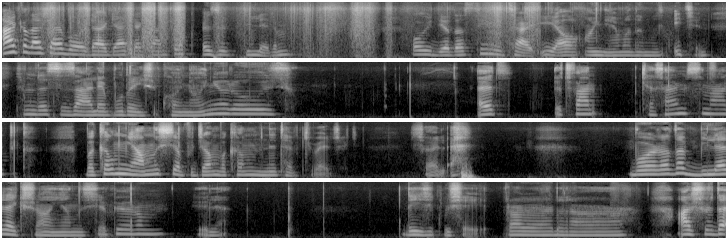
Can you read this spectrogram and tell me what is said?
Arkadaşlar bu arada gerçekten çok özür dilerim. Bu videoda Siliter iyi oynayamadığımız için. Şimdi sizlerle bu değişik oyunu oynuyoruz. Evet lütfen keser misin artık? Bakalım yanlış yapacağım. Bakalım ne tepki verecek. Şöyle. Bu arada bilerek şu an yanlış yapıyorum. Şöyle. Değişik bir şey. Aa şurada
